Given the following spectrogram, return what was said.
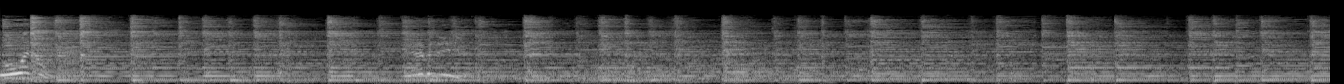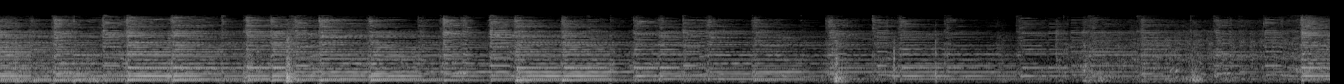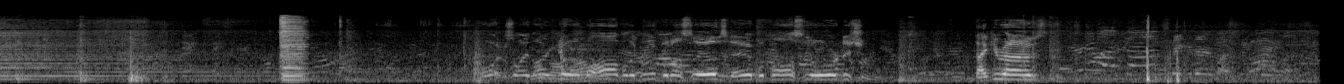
go and so I'd like you on behalf of the group that I serves to echo pass the audition. Thank you, Rose.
